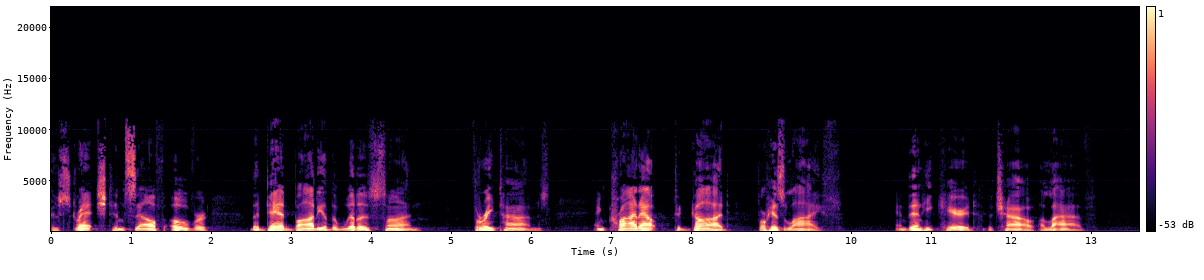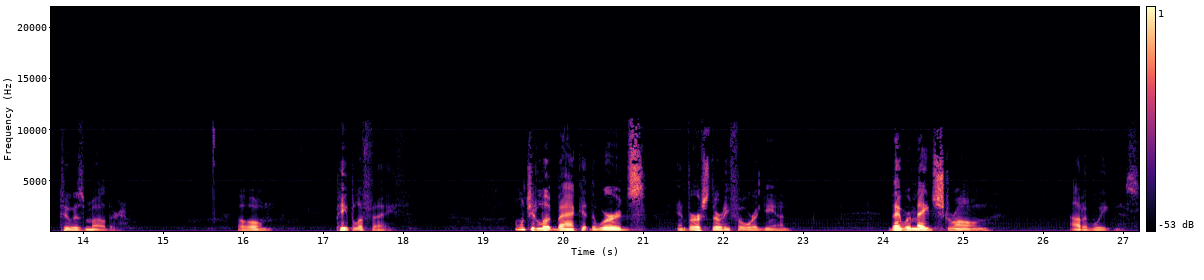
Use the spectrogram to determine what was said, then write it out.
who stretched himself over the dead body of the widow's son three times and cried out to God for his life. And then he carried the child alive to his mother. Oh, people of faith. I want you to look back at the words in verse 34 again. They were made strong out of weakness.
